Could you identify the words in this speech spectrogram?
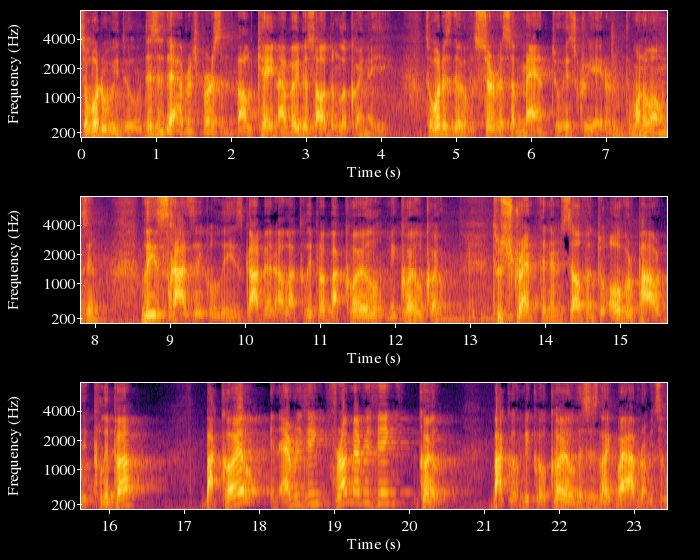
So what do we do? This is the average person. So what is the service of man to his creator, the one who owns him? To strengthen himself and to overpower the klipa, bakoil, in everything, from everything, koil. Bakol, Mikol, Koil, this is like by Abraham, Yitzchak,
